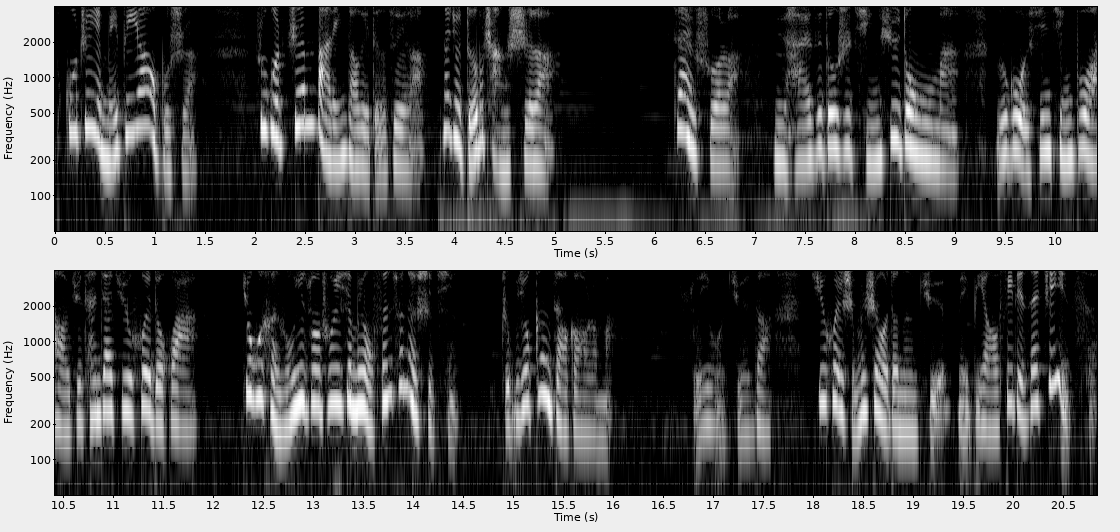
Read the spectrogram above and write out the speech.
不过这也没必要，不是？如果真把领导给得罪了，那就得不偿失了。再说了，女孩子都是情绪动物嘛，如果我心情不好去参加聚会的话，就会很容易做出一些没有分寸的事情，这不就更糟糕了吗？所以我觉得聚会什么时候都能聚，没必要非得在这一次。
